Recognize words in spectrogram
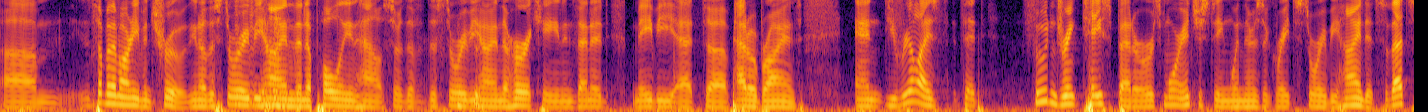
Um, some of them aren't even true. You know, the story behind the Napoleon House or the, the story behind the hurricane invented maybe at uh, Pat O'Brien's. And you realize that food and drink taste better or it's more interesting when there's a great story behind it. So that's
